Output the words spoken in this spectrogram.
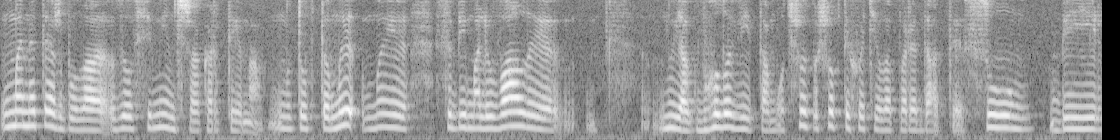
у мене теж була зовсім інша картина. Ну, тобто ми, ми собі малювали, ну як в голові там, от що, що б ти хотіла передати? Сум, біль,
